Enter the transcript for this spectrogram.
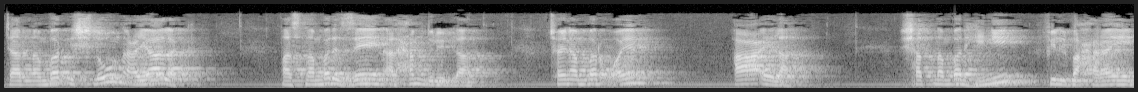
চার নাম্বার, ইসলৌন আয়ালাক। পাঁচ নাম্বারে, জেন, আলহামদুলিল্লাহ। ছয় নাম্বার, ওয়েন আলা সাত নাম্বার, হিনি ফিল বাহারাইন।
